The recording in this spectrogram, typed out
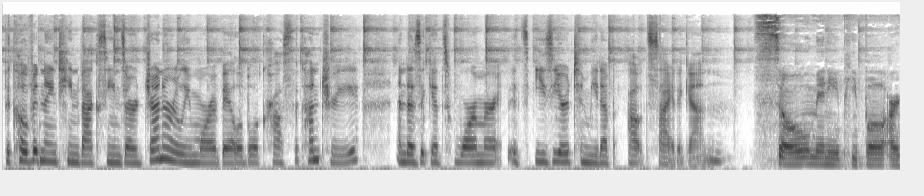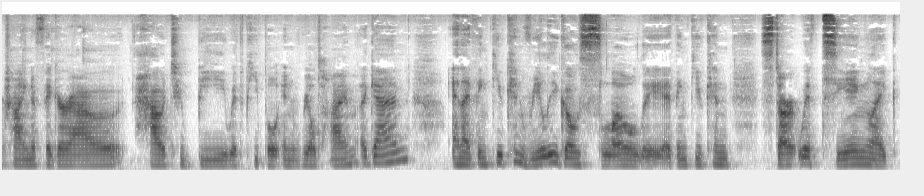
The COVID 19 vaccines are generally more available across the country, and as it gets warmer, it's easier to meet up outside again. So many people are trying to figure out how to be with people in real time again. And I think you can really go slowly. I think you can start with seeing like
